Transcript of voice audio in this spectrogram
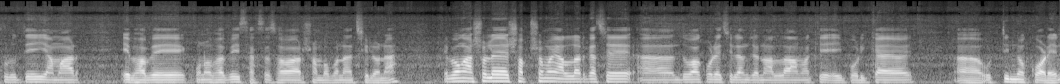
শুরুতেই আমার এভাবে কোনোভাবেই সাকসেস হওয়ার সম্ভাবনা ছিল না। এবং আসলে সবসময় আল্লাহর কাছে দোয়া করেছিলাম যেন আল্লাহ আমাকে এই পরীক্ষায় উত্তীর্ণ করেন।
